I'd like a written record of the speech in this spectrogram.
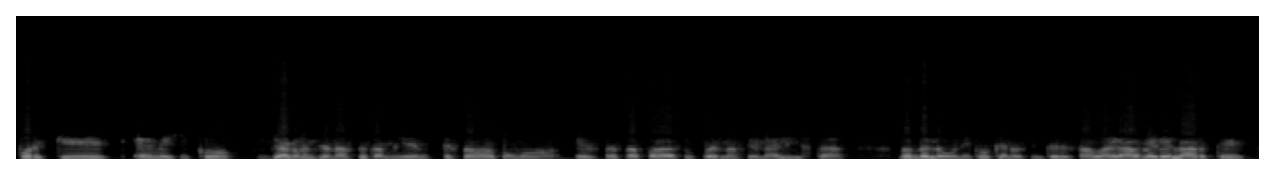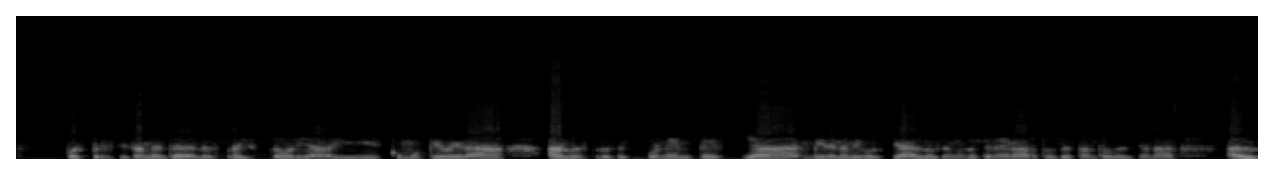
porque en México, ya lo mencionaste también, estaba como esta etapa super nacionalista, donde lo único que nos interesaba era ver el arte pues precisamente de nuestra historia y como que ver a, nuestros exponentes. Ya, miren amigos, ya los hemos de tener hartos de tanto mencionar al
